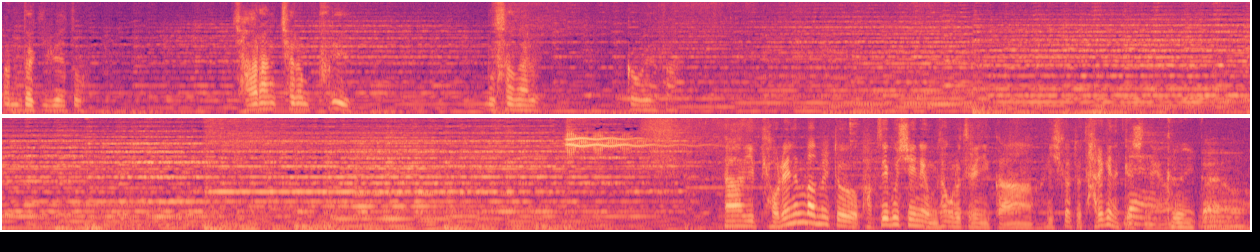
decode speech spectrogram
언덕 위에도 자랑처럼 풀이 무성할 거외다. 야, 이 별에는 밤을 또 박재구 시인의 음성으로 들으니까 이 시가 또 다르게 느껴지네요. 그러니까요.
